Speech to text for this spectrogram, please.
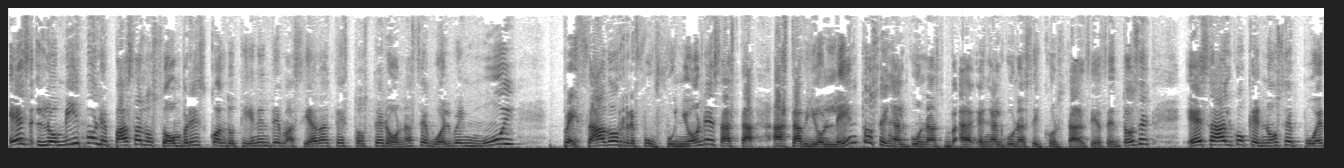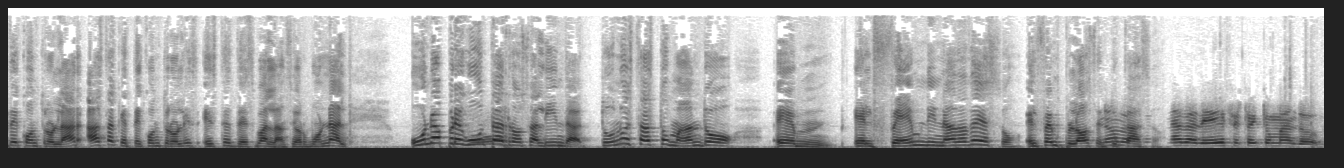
Es lo mismo le pasa a los hombres cuando tienen demasiada testosterona, se vuelven muy pesados, refunfuñones, hasta, hasta violentos en algunas, en algunas circunstancias. Entonces, es algo que no se puede controlar hasta que te controles este desbalance hormonal. Una pregunta, oh. Rosalinda, ¿tú no estás tomando eh, el FEM ni nada de eso, el FEM Plus en tu caso. Nada de eso estoy tomando,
